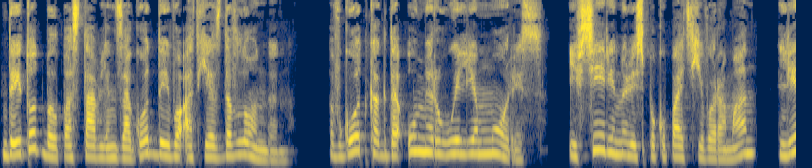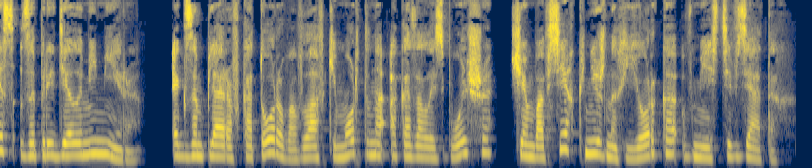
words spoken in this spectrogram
Да и тот был поставлен за год до его отъезда в Лондон. В год, когда умер Уильям Моррис, и все ринулись покупать его роман «Лес за пределами мира», экземпляров которого в лавке Мортона оказалось больше, чем во всех книжных Йорка вместе взятых.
